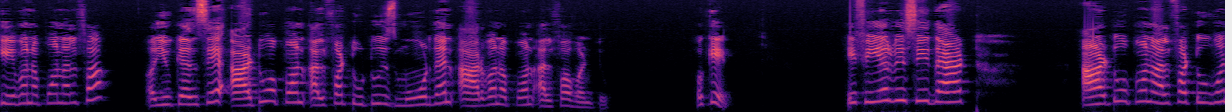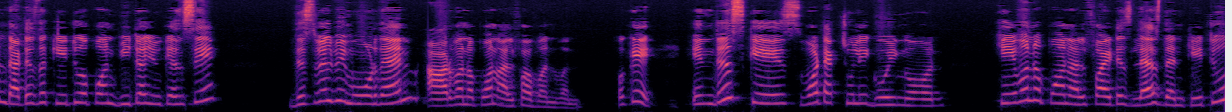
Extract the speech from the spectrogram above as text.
K1 upon alpha or you can say R2 upon alpha 2 2 is more than R1 upon alpha 1 2. Okay. If here we see that R2 upon alpha 2 1 that is the K2 upon beta you can say this will be more than R1 upon alpha 1 1. Okay. In this case what actually going on? K1 upon alpha it is less than K2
